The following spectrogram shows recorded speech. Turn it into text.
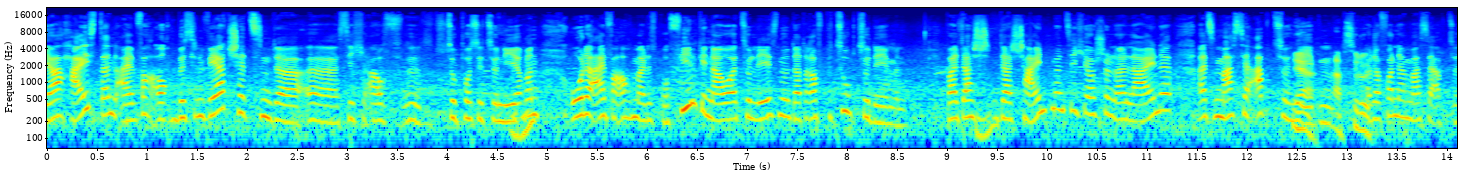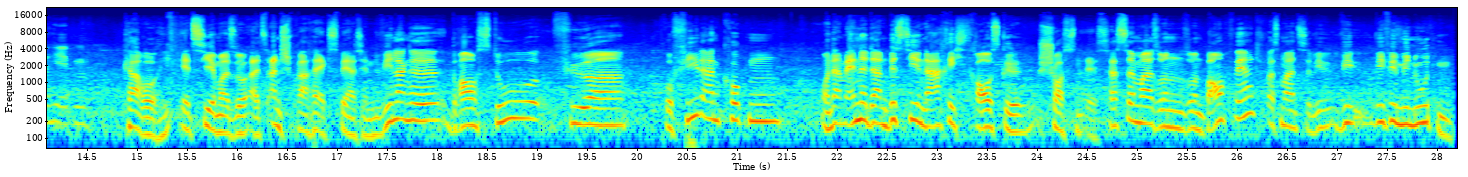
ja, heißt dann einfach auch ein bisschen wertschätzender äh, sich auf, äh, zu positionieren oder einfach auch mal das Profil genauer zu lesen und darauf Bezug zu nehmen. Weil da, da scheint man sich ja schon alleine als Masse abzuheben. Ja, absolut. Oder von der Masse abzuheben. Caro, jetzt hier mal so als Ansprache-Expertin. Wie lange brauchst du für Profil angucken und am Ende dann, bis die Nachricht rausgeschossen ist? Hast du mal so einen, so einen Bauchwert? Was meinst du? Wie, wie, wie viele Minuten?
